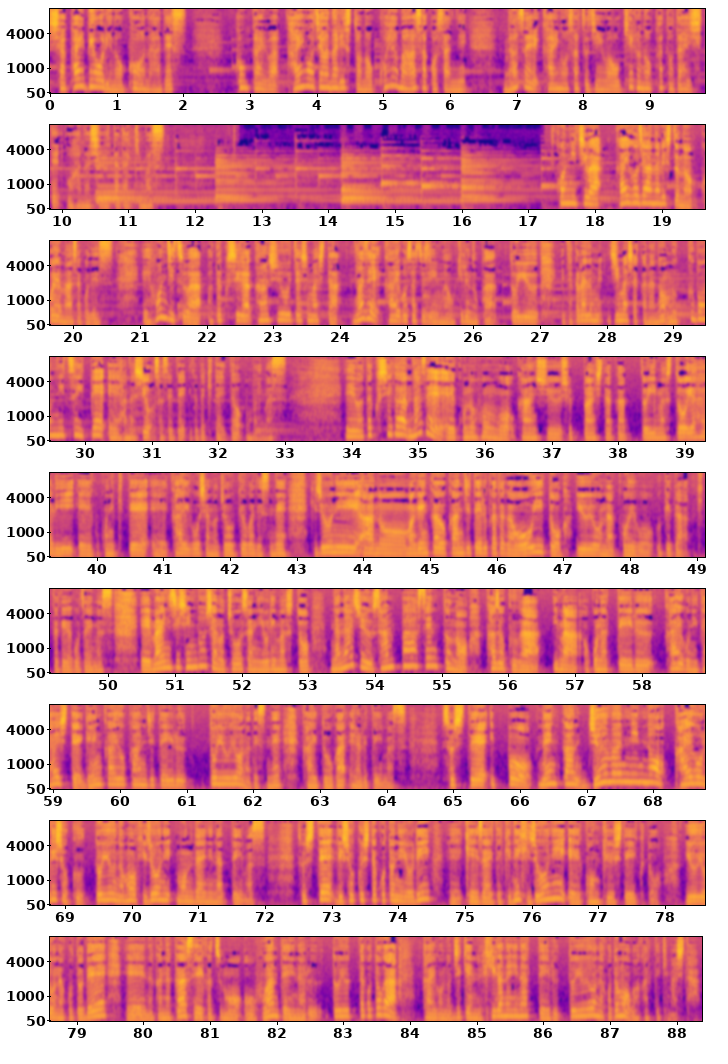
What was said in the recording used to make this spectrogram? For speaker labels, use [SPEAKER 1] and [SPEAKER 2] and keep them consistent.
[SPEAKER 1] 社会病理のコーナーです。今回は介護ジャーナリストの小山麻子さんになぜ介護殺人は起きるのかと題してお話しいただきます。
[SPEAKER 2] こんにちは。介護ジャーナリストの小山麻子です。え本日は私が監修をいたしましたなぜ介護殺人は起きるのかという宝島社からのムック本についてえ話をさせていただきたいと思います。えー、私がなぜ、えー、この本を監修出版したかと言いますとやはり、えー、ここに来て、えー、介護者の状況がですね非常にあの、まあ、限界を感じている方が多いというような声を受けたきっかけがございます、えー、毎日新聞社の調査によりますと73%の家族が今行っている介護に対して限界を感じているというようなですね回答が得られていますそして一方年間10万人の介護離職というのも非常に問題になっていますそして離職したことにより、えー、経済的に非常に、えー、困窮していくというようなことで、えー、なかなか生活も不安定になるといったことが介護の事件の引き金になっているというようなことも分かってきました。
